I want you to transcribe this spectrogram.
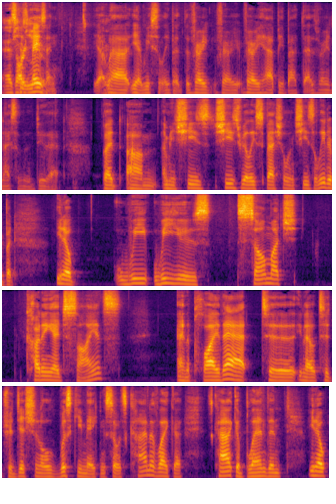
As she's are amazing. You. Yeah, uh, yeah, recently, but very, very, very happy about that. It's very nice of them to do that. But um, I mean, she's she's really special, and she's a leader. But you know, we we use so much cutting edge science and apply that to you know to traditional whiskey making. So it's kind of like a it's kind of like a blend, and you know,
